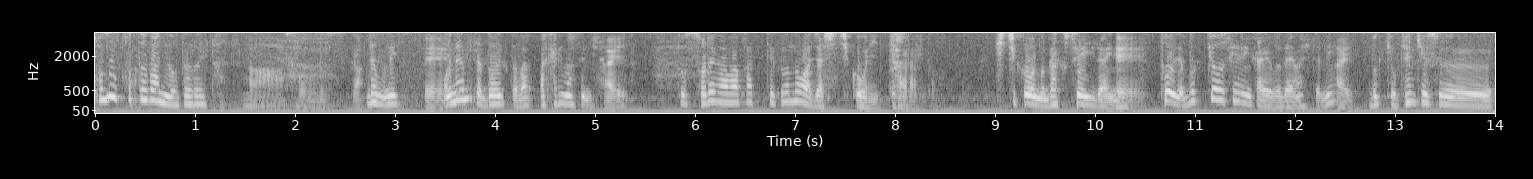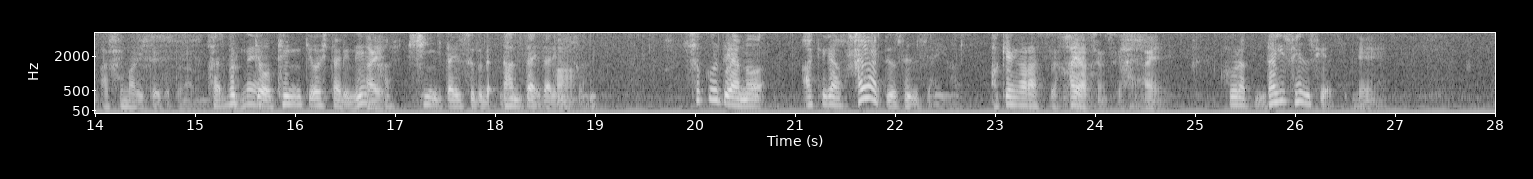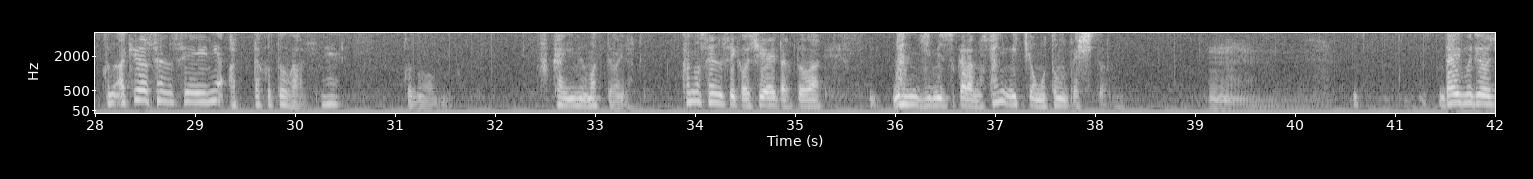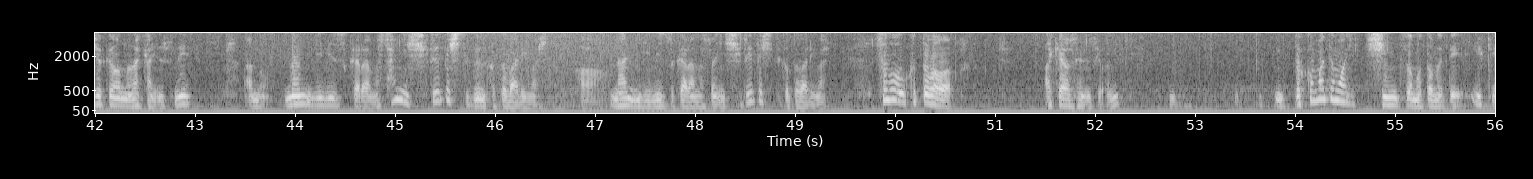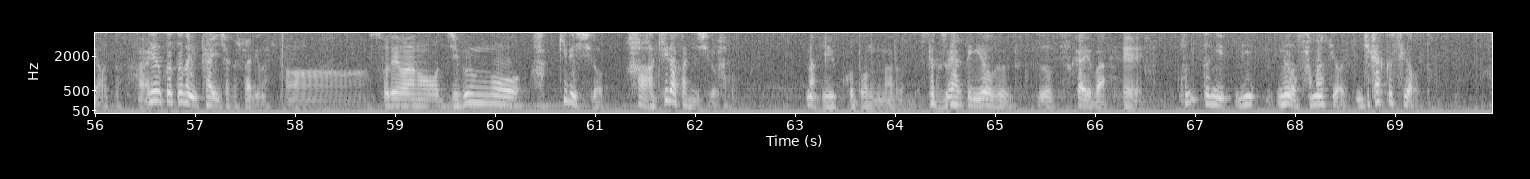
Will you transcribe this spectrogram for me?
この言葉に驚いたんですね。ああそうですか。でもね、ええお念仏はどういうことか分かりませんでした、はい。とそれが分かってくるのはじゃあ七高に行ってからと、七高の学生時代に、ええ。当時は仏教青年会がございましてね、はい、仏教を研究する集まりということなんではい。すかね、仏教を研究したりね、はい。信じたりする団体でありますよね。そこであの明川隼という先生がいます。明けガラス早先生。はい、これは大先生です。えこの明川先生に会ったことがですねこの深い意味を持ってまいります。この先生が教えられたことは何時自らまさに道を求むべしと。えうん。大無量寿経の中にですねあの何時自らまさに知るべしという言葉がありました。は何時自らまさに知るべしという言葉がありました。その言葉を明川先生はねうんどこまでも真実を求めていけよとはい。いう言葉に解釈されました、ああそれはあの自分をはっきりしろ、はい。明らかにしろまあということになるんですかね。哲学的用語を使えばええ。本当にね目を覚ませよ自覚せよと。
